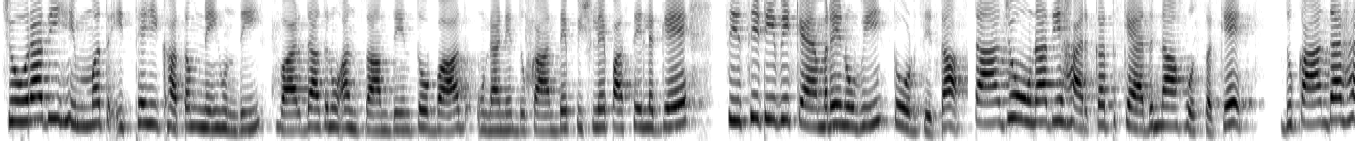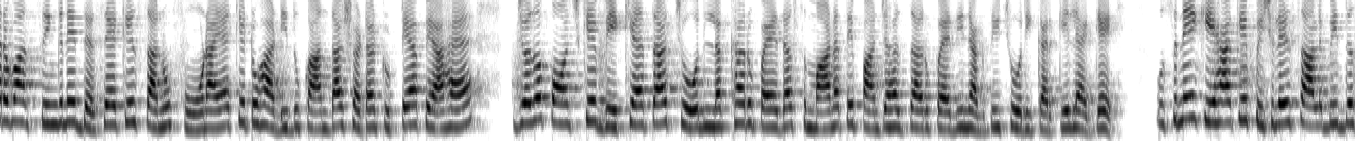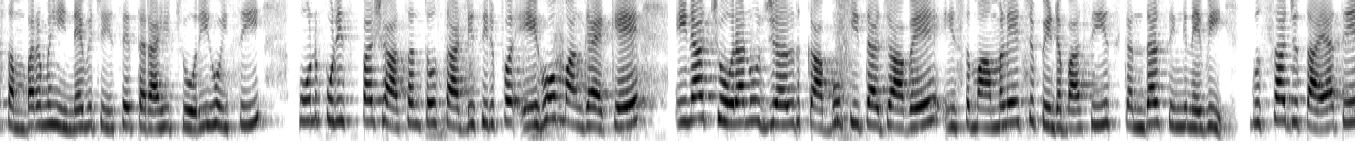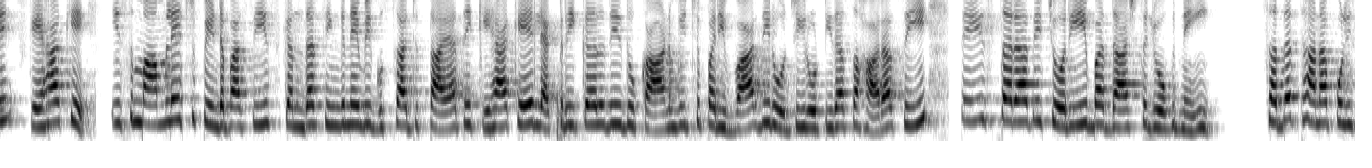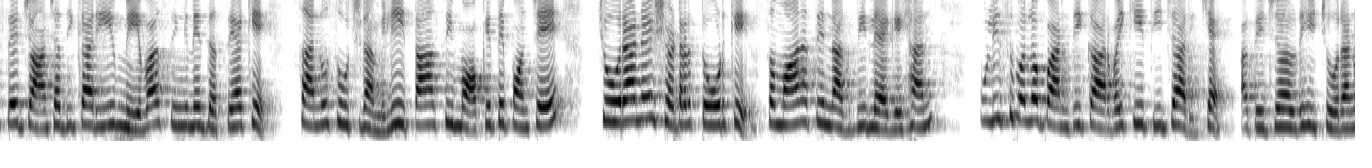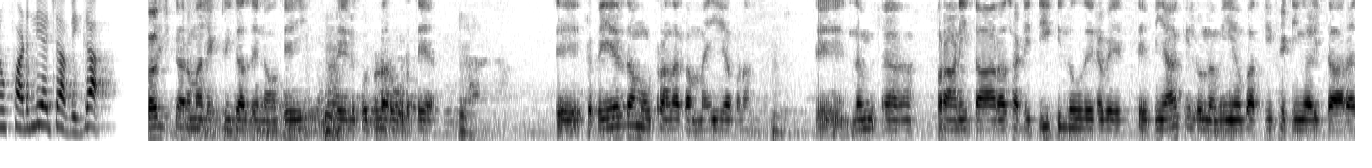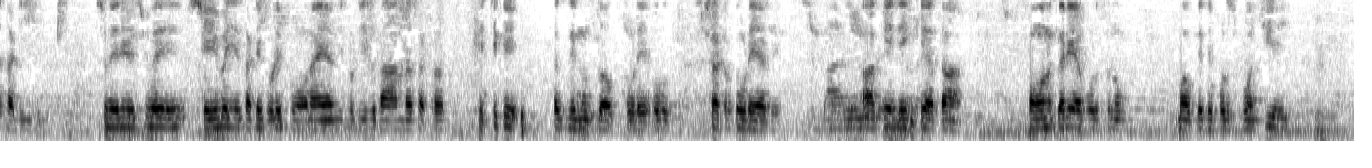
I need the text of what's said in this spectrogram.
ਚੋਰਾਂ ਦੀ ਹਿੰਮਤ ਇੱਥੇ ਹੀ ਖਤਮ ਨਹੀਂ ਹੁੰਦੀ। ਵਾਰਦਾਤ ਨੂੰ ਅੰਜਾਮ ਦੇਣ ਤੋਂ ਬਾਅਦ ਉਹਨਾਂ ਨੇ ਦੁਕਾਨ ਦੇ ਪਿਛਲੇ ਪਾਸੇ ਲੱਗੇ ਸੀਸੀਟੀਵੀ ਕੈਮਰੇ ਨੂੰ ਵੀ ਤੋੜ ਦਿੱਤਾ ਤਾਂ ਜੋ ਉਹਨਾਂ ਦੀ ਹਰਕਤ ਕੈਦ ਨਾ ਹੋ ਸਕੇ। ਦੁਕਾਨਦਾਰ ਹਰਵੰਤ ਸਿੰਘ ਨੇ ਦੱਸਿਆ ਕਿ ਸਾਨੂੰ ਫੋਨ ਆਇਆ ਕਿ ਤੁਹਾਡੀ ਦੁਕਾਨ ਦਾ ਸ਼ਟਰ ਟੁੱਟਿਆ ਪਿਆ ਹੈ। ਜਦੋਂ ਪਹੁੰਚ ਕੇ ਵੇਖਿਆ ਤਾਂ ਚੋਰ ਲੱਖਾਂ ਰੁਪਏ ਦਾ ਸਮਾਨ ਅਤੇ 5000 ਰੁਪਏ ਦੀ ਨਕਦੀ ਚੋਰੀ ਕਰਕੇ ਲੈ ਗਏ। ਉਸਨੇ ਕਿਹਾ ਕਿ ਪਿਛਲੇ ਸਾਲ ਵੀ ਦਸੰਬਰ ਮਹੀਨੇ ਵਿੱਚ ਇਸੇ ਤਰ੍ਹਾਂ ਹੀ ਚੋਰੀ ਹੋਈ ਸੀ। ਹੁਣ ਪੁਲਿਸ ਪ੍ਰਸ਼ਾਸਨ ਤੋਂ ਸਾਡੀ ਸਿਰਫ ਇਹੋ ਮੰਗ ਹੈ ਕਿ ਇਹਨਾਂ ਚੋਰਾਂ ਨੂੰ ਜਲਦ ਕਾਬੂ ਕੀਤਾ ਜਾਵੇ। ਇਸ ਮਾਮਲੇ 'ਚ ਪਿੰਡ ਵਾਸੀ ਸਿਕੰਦਰ ਸਿੰਘ ਨੇ ਵੀ ਗੁੱਸਾ ਜਤਾਇਆ ਤੇ ਕਿਹਾ ਕਿ ਇਸ ਮਾਮਲੇ 'ਚ ਪਿੰਡ ਵਾਸੀ ਸਿਕੰਦਰ ਸਿੰਘ ਨੇ ਵੀ ਗੁੱਸਾ ਜਤਾਇਆ ਤੇ ਕਿਹਾ ਕਿ ਇਲੈਕਟ੍ਰੀਕਲ ਦੀ ਦੁਕਾਨ ਵਿੱਚ ਪਰਿਵਾਰ ਦੀ ਰੋਜੀ ਰੋਟੀ ਦਾ ਸਹਾਰਾ ਸੀ ਤੇ ਇਸ ਤਰ੍ਹਾਂ ਦੀ ਚੋਰੀ ਬਰਦਾਸ਼ਤਯੋਗ ਨਹੀਂ। ਸਦਰ ਥਾਣਾ ਪੁਲਿਸ ਦੇ ਜਾਂਚ ਅਧਿਕਾਰੀ ਮੇਵਾ ਸਿੰਘ ਨੇ ਦੱਸਿਆ ਕਿ ਸਾਨੂੰ ਸੂਚਨਾ ਮਿਲੀ ਤਾਂ ਅਸੀਂ ਮੌਕੇ ਤੇ ਪਹੁੰਚੇ। ਚੋਰਾਂ ਨੇ ਸ਼ਟਰ ਤੋੜ ਕੇ ਸਮਾਨ ਅਤੇ ਨਕਦੀ ਲੈ ਗਏ ਹਨ। ਪੁਲਿਸ ਵੱਲੋਂ ਬਣਦੀ ਕਾਰਵਾਈ ਕੀਤੀ ਜਾ ਰਹੀ ਹੈ ਅਤੇ ਜਲਦ ਹੀ ਚੋਰਾਂ ਨੂੰ ਫੜ ਲਿਆ ਜਾਵੇਗਾ। ਕਰਮਾ ਇਲੈਕਟ੍ਰੀਕਲ ਦੇ ਨਾਂ ਤੇ ਜੀ ਰੇਲ ਕੋਟਲਾ ਰੋਡ ਤੇ ਆ। ਤੇ ਰਿਪੇਅਰ ਦਾ ਮੋਟਰਾਂ ਦਾ ਕੰਮ ਹੈ ਜੀ ਆਪਣਾ। ਤੇ ਨਵੀਂ- ਅਹ ਪੁਰਾਣੀ ਤਾਰ ਆ ਸਾਡੀ 30 ਕਿਲੋ ਦੇ ਰਵੇ ਤੇ 50 ਕਿਲੋ ਨਵੀਂ ਆ ਬਾਕੀ ਫਿਟਿੰਗ ਵਾਲੀ ਤਾਰ ਆ ਸਾਡੀ। ਸਵੇਰੇ ਸਵੇਰੇ 6 ਵਜੇ ਸਾਡੇ ਕੋਲੇ ਫੋਨ ਆਇਆ ਵੀ ਤੁਹਾਡੀ ਦੁਕਾਨ ਦਾ ਸ਼ਟਰ ਖਿੱਚ ਕੇ ਅੱਗੇ ਨੂੰ ਲੋਕ ਤੋੜੇ ਉਹ ਸ਼ਟਰ ਤੋੜਿਆ ਤੇ ਆ ਕੇ ਦੇਖਿਆ ਤਾਂ ਫੋਨ ਕਰਿਆ ਪੁਲਿਸ ਨੂੰ ਮੌਕੇ ਤੇ ਪੁਲਿਸ ਪਹੁੰਚੀ ਹੈ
